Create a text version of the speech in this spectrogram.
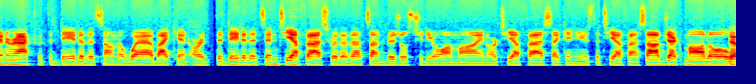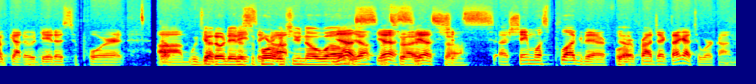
interact with the data that's on the web, I can, or the data that's in TFS, whether that's on Visual Studio Online or TFS, I can use the TFS object model. Yep. We've got OData support. Yep, um, We've got OData support, which you know well. yes, Yep, yes, that's right. yes. So, Sh- a shameless plug there for a project I got to work on.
